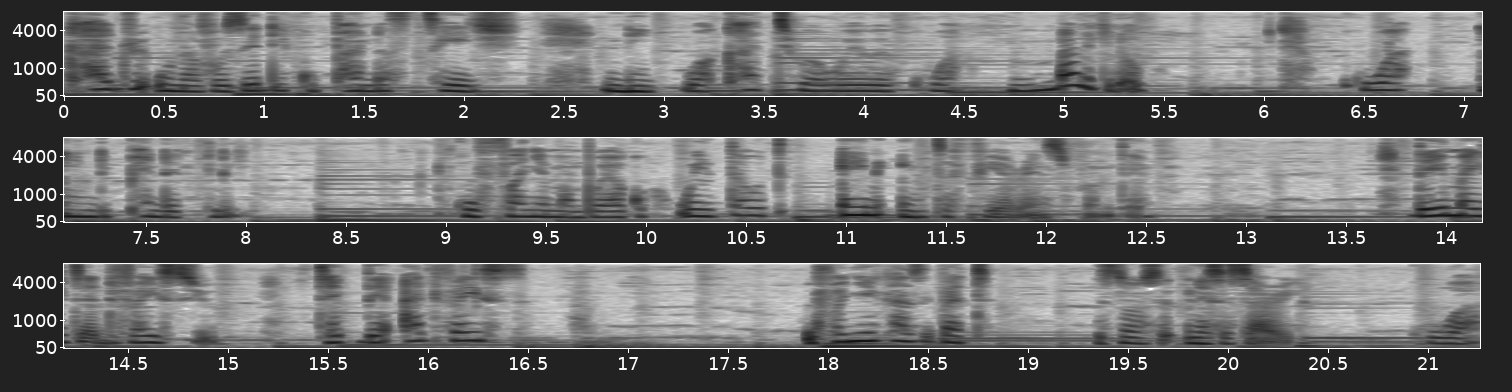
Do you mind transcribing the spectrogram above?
kadri unavyozidi kupanda stage ni wakati wa wewe kuwa mbali kidogo kuwa independently kufanya mambo yako without any interference from them. They might advise you take their advice ufanyie kazi but it's not necessary kuwa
